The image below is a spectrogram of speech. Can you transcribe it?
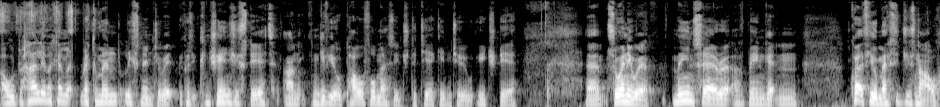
I would highly recommend listening to it because it can change your state and it can give you a powerful message to take into each day. Um, so anyway me and Sarah have been getting quite a few messages now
